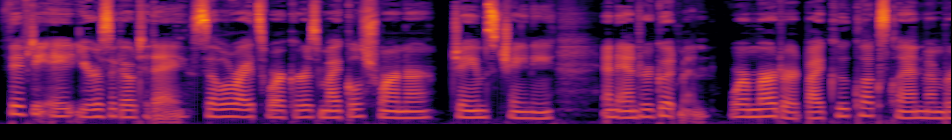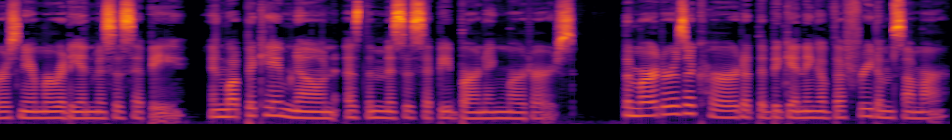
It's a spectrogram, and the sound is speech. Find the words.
58 years ago today, civil rights workers Michael Schwerner, James Chaney, and Andrew Goodman were murdered by Ku Klux Klan members near Meridian, Mississippi, in what became known as the Mississippi Burning Murders. The murders occurred at the beginning of the Freedom Summer,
